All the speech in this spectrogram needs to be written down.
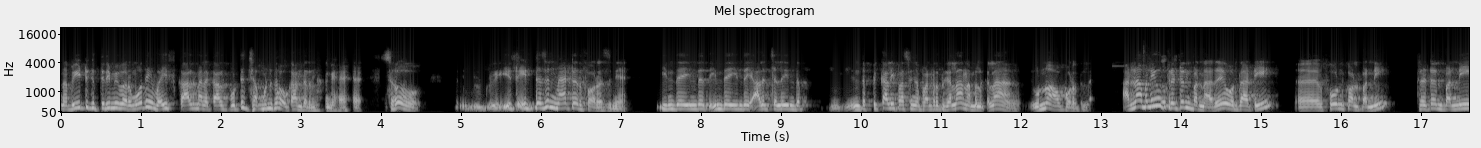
நான் வீட்டுக்கு திரும்பி வரும்போது என் ஒய்ஃப் கால் மேலே கால் போட்டு ஜம்முன்னு தான் உட்காந்துருந்தாங்க so it it doesn't matter for அஸ்ங்க இந்த இந்த இந்த இந்த அலைச்சல் இந்த இந்த பிக்காளி பசங்க பண்றதுக்கெல்லாம் நம்மளுக்கெல்லாம் ஒன்றும் ஆக போறது இல்லை அண்ணாமலையும் த்ரெட்டன் பண்ணாரு ஒரு தாட்டி ஃபோன் கால் பண்ணி த்ரெட்டன் பண்ணி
